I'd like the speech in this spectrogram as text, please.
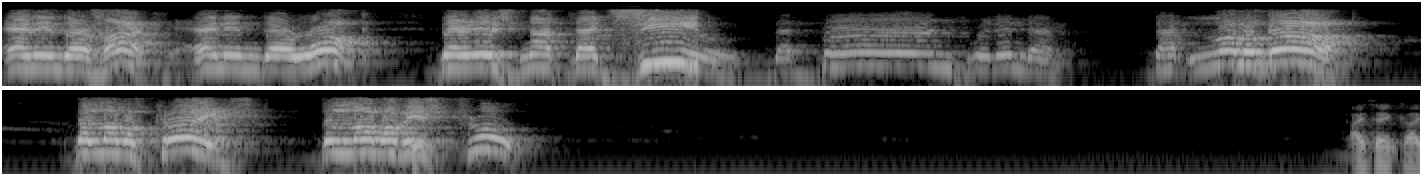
and in their heart and in their walk, there is not that zeal that burns within them, that love of God, the love of Christ, the love of His truth. I think I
